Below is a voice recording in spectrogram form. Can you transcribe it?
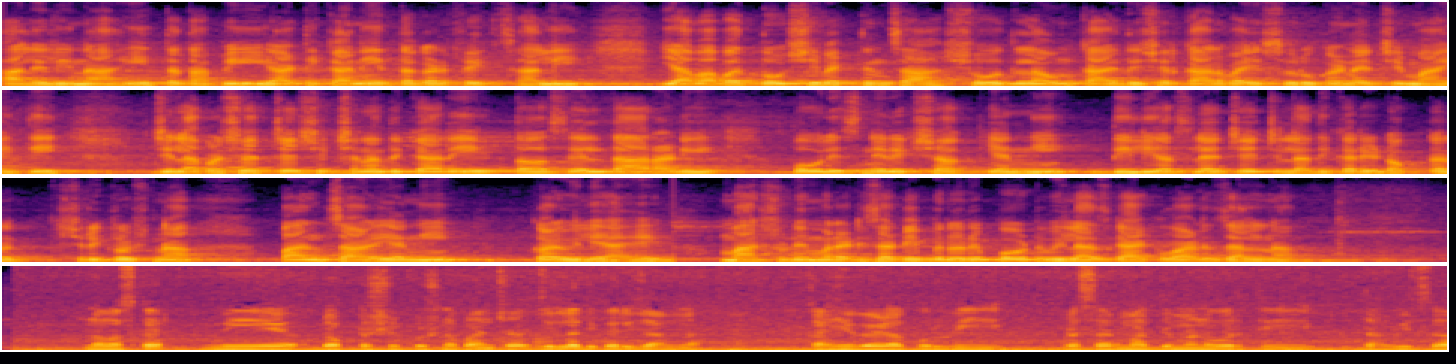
आलेली नाही तथापि या ठिकाणी दगडफेक झाली. याबाबत दोषी व्यक्तींचा शोध लावून कायदेशीर कारवाई सुरू करण्याची माहिती जिल्हा परिषदचे शिक्षणाधिकारी तहसीलदार आणि पोलीस निरीक्षक यांनी दिली असल्याचे जिल्हाधिकारी डॉक्टर श्रीकृष्णा पांचाळ यांनी कळविले आहे. महाराष्ट्र मराठीसाठी ब्युरो रिपोर्ट विलास गायकवाड जालना. नमस्कार मी डॉक्टर श्रीकृष्ण पांचाळ जिल्हाधिकारी जालना. काही वेळापूर्वी प्रसारमाध्यमांवरती दहावीचा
